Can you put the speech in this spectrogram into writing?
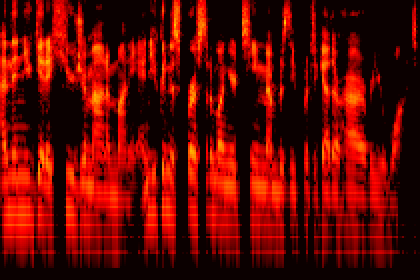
and then you get a huge amount of money, and you can disperse it among your team members that you put together however you want.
